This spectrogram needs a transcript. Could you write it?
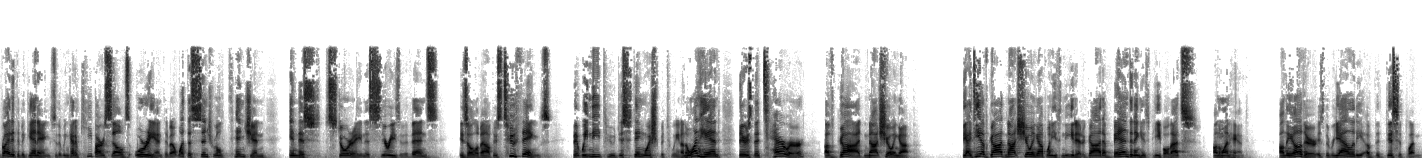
right at the beginning so that we can kind of keep ourselves oriented about what the central tension in this story, in this series of events, is all about. There's two things that we need to distinguish between. On the one hand, there's the terror of God not showing up. The idea of God not showing up when he's needed, God abandoning his people, that's on the one hand. On the other is the reality of the discipline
